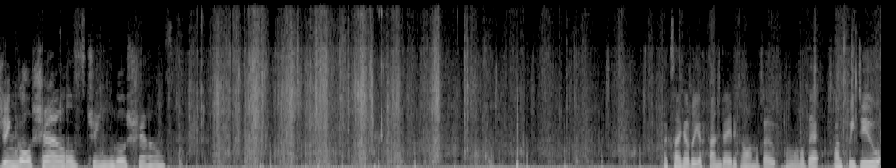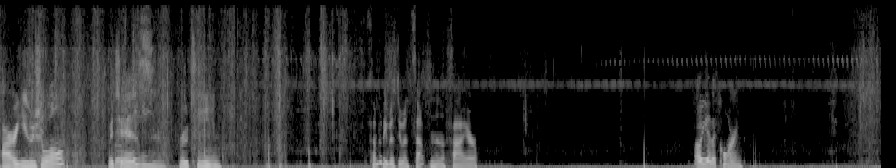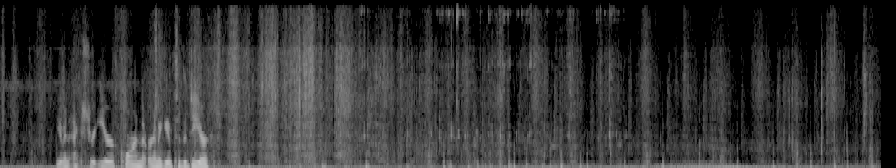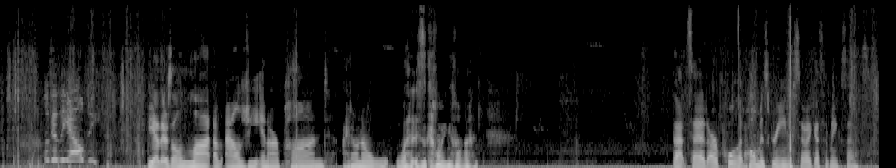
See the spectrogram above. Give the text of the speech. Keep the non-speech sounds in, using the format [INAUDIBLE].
Jingle shells, jingle shells. Looks like it'll be a fun day to go on the boat a little bit. Once we do our usual, which is routine. Somebody was doing something in the fire. Oh yeah, the corn. You have an extra ear of corn that we're going to give to the deer. Look at the algae. Yeah, there's a lot of algae in our pond. I don't know [LAUGHS] what is going on. That said, our pool at home is green, so I guess it makes sense.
